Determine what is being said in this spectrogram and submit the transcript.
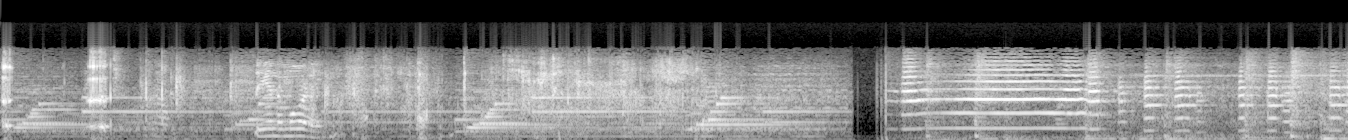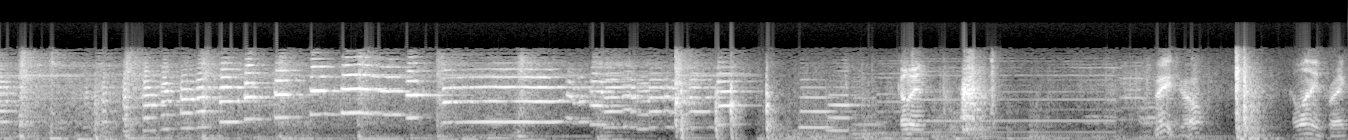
See you in the morning. Come in. Hey, Joe. Come on in, Frank.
